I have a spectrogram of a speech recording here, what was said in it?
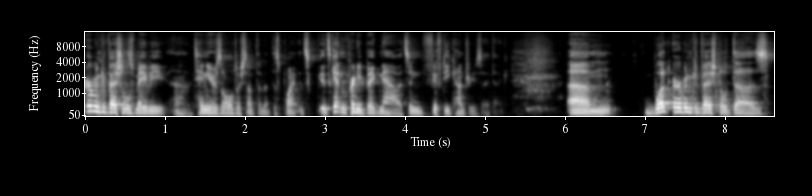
Urban Confessional is maybe know, ten years old or something at this point. It's it's getting pretty big now. It's in fifty countries, I think. Um, what Urban Confessional does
